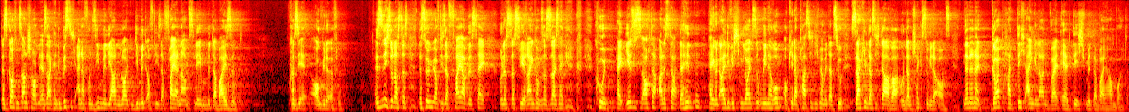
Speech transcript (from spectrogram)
Dass Gott uns anschaut und er sagt, hey, du bist nicht einer von sieben Milliarden Leuten, die mit auf dieser Feier namens Leben mit dabei sind. Du kannst die Augen wieder öffnen. Es ist nicht so, dass, das, dass du irgendwie auf dieser Feier bist, hey, und dass, dass du hier reinkommst, dass du sagst, hey, cool, hey, Jesus ist auch da, alles klar, da hinten, hey, und all die wichtigen Leute sind um ihn herum, okay, da passe ich nicht mehr mit dazu, sag ihm, dass ich da war und dann checkst du wieder aus. Nein, nein, nein, Gott hat dich eingeladen, weil er dich mit dabei haben wollte.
